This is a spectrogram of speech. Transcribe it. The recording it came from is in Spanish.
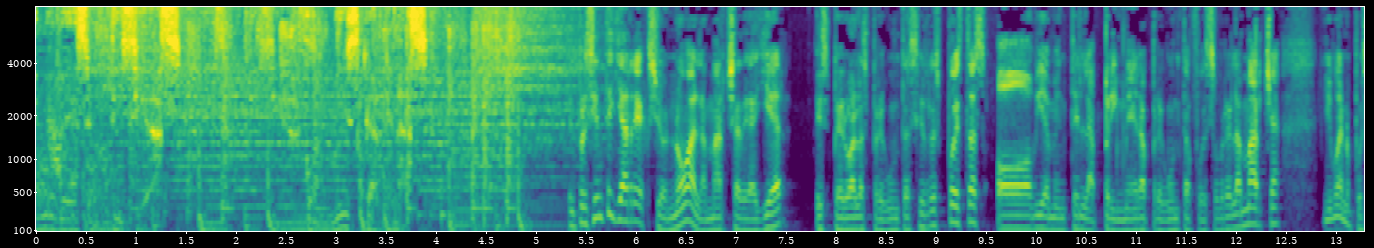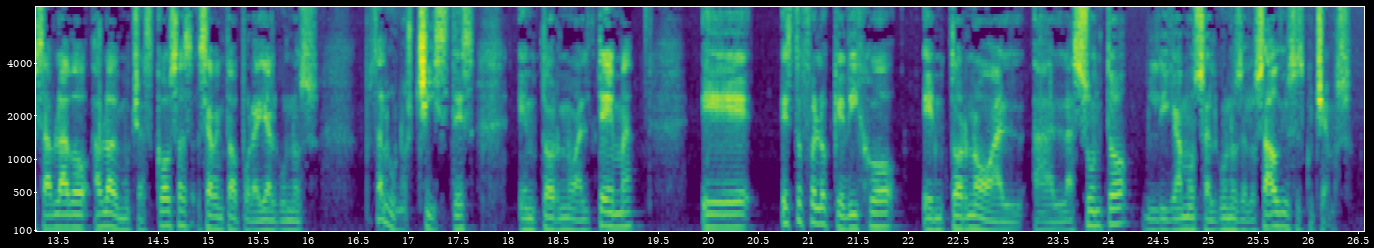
MBS Noticias con Luis Cárdenas. El presidente ya reaccionó a la marcha de ayer, esperó a las preguntas y respuestas. Obviamente la primera pregunta fue sobre la marcha y bueno, pues ha hablado, ha hablado de muchas cosas, se ha aventado por ahí algunos, pues algunos chistes en torno al tema. Eh, esto fue lo que dijo en torno al, al asunto, digamos algunos de los audios, escuchemos.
